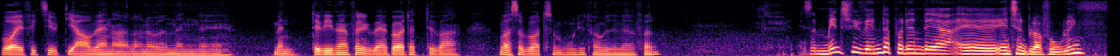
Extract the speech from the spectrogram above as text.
hvor effektivt de afvander eller noget, men, øh, men det vil i hvert fald være godt, at det var, var så vådt som muligt herude i hvert fald. Altså, mens vi venter på den der øh, Entenblå fugl, ikke?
